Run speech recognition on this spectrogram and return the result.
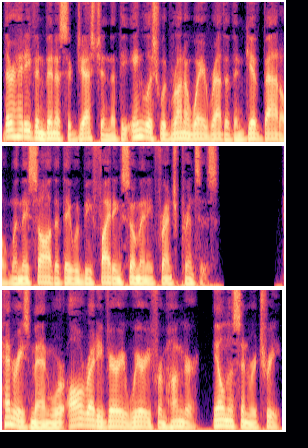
There had even been a suggestion that the English would run away rather than give battle when they saw that they would be fighting so many French princes. Henry's men were already very weary from hunger, illness, and retreat.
